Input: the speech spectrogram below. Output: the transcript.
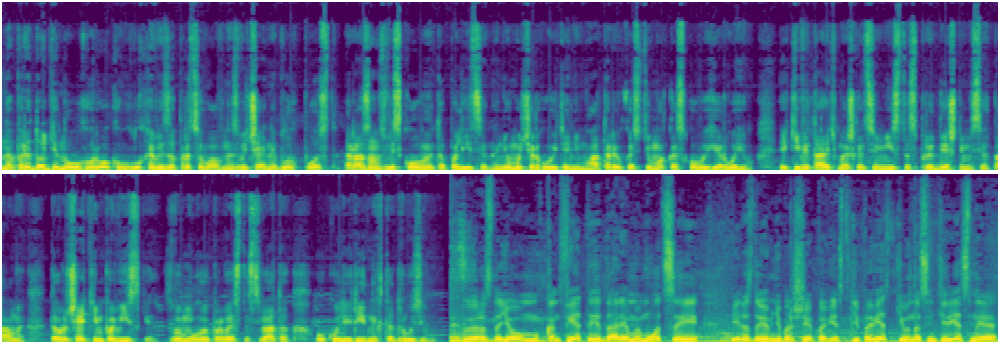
Напередодні нового року в Глухові запрацював незвичайний блокпост. Разом з військовими та поліцією на ньому чергують аніматори в костюмах казкових героїв, які вітають мешканців міста з прийдешніми святами та вручають їм повістки з вимогою провести свято у колі рідних та друзів. Раздаем конфеты, дарим эмоции и раздаем небольшие повестки. Повестки у нас интересные,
